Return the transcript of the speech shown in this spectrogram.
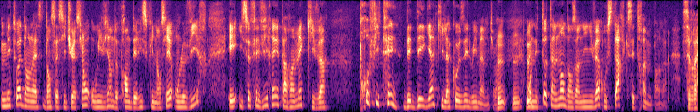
mets-toi dans, la, dans sa situation où il vient de prendre des risques financiers, on le vire et il se fait virer par un mec qui va profiter des dégâts qu'il a causés lui-même. Tu vois. Hum, hum, on est totalement dans un univers où Stark c'est Trump. Hein, c'est vrai.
